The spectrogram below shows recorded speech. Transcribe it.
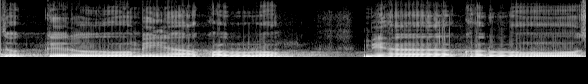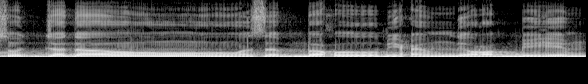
ذكروا بها خروا بها خروا سجدا وسبحوا بحمد ربهم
